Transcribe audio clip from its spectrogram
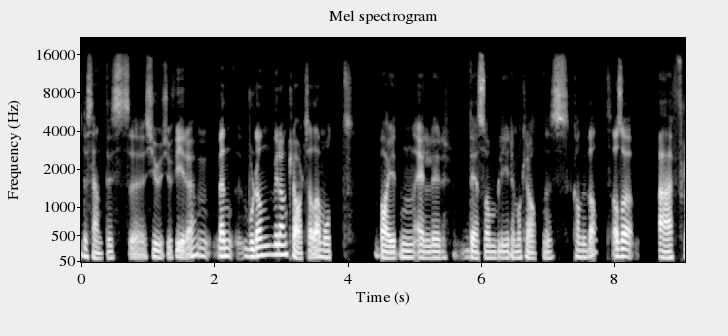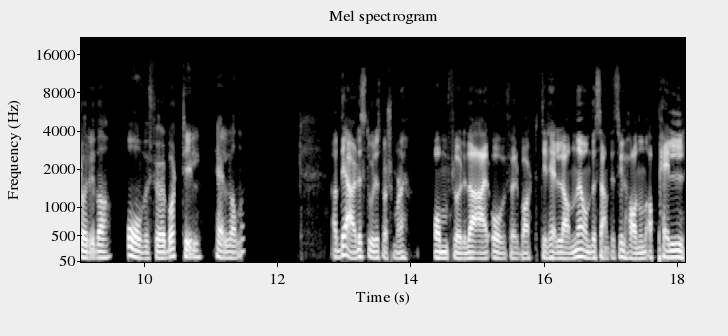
DeSantis 2024, eh, men hvordan ville han klart seg da mot Biden eller det som blir demokratenes kandidat? Altså, er Florida overførbart til hele landet? Ja, Det er det store spørsmålet. Om Florida er overførbart til hele landet, om DeSantis vil ha noen appell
